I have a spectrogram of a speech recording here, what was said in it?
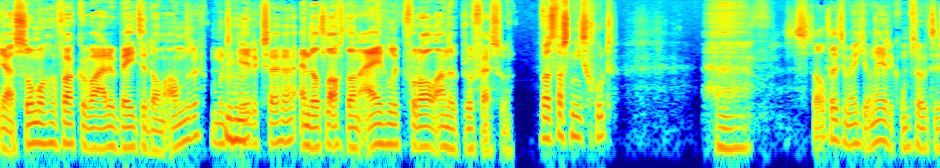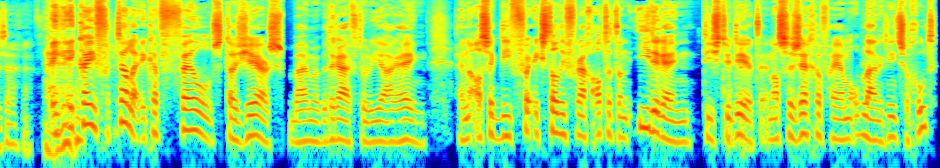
ja, sommige vakken waren beter dan andere, moet Mhm. ik eerlijk zeggen. En dat lag dan eigenlijk vooral aan de professor. Wat was niet goed? Het is altijd een beetje oneerlijk om zo te zeggen. ik, ik kan je vertellen, ik heb veel stagiairs bij mijn bedrijf door de jaren heen. En als ik die, ik stel die vraag altijd aan iedereen die studeert. En als ze zeggen van ja, mijn opleiding is niet zo goed,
